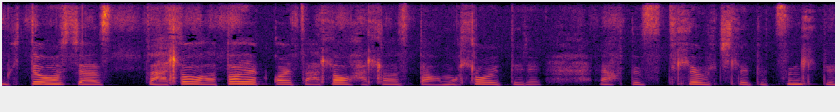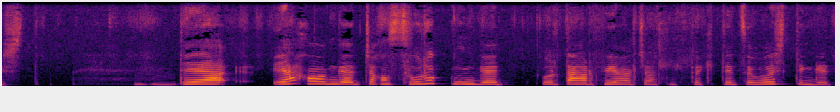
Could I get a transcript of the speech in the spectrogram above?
Гэтэ хүмүүс чаас залуу одоо яг гой залуу халуун өстө амглан үе дээр яг тэ сэтгэлээ үйлчлээд үтсэн л дээ шүү дээ. Тэгээ яг гоо ингээд жоохон сөрөг ингээд үр дагавар бий болж болно л дээ. Гэтэ зөвхөрт ингээд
